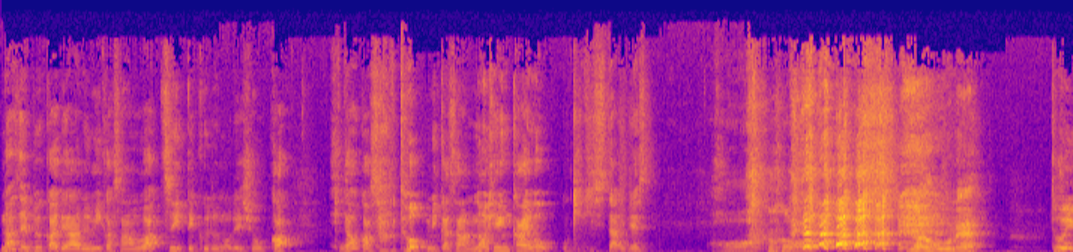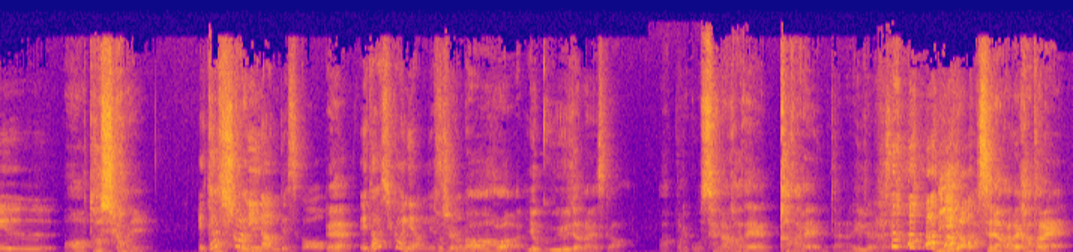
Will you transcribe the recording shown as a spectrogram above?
なぜ部下である美香さんはついてくるのでしょうか？北岡さんと美香さんの見解をお聞きしたいです。はあ なるほどね。という。あー確かに。え確かになんですか？え？え確かになんですか？確かにまあほらよく言うじゃないですか。やっぱりこう背中で語れみたいな言うじゃないですか。リーダーは背中で語れ。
